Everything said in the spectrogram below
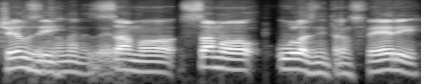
Chelsea, samo, samo ulazni transferi.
